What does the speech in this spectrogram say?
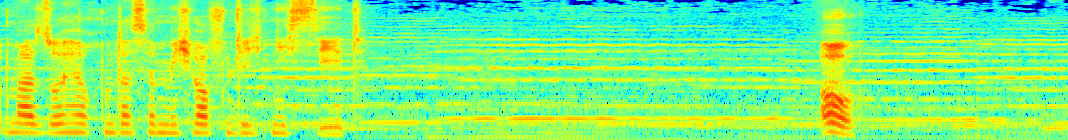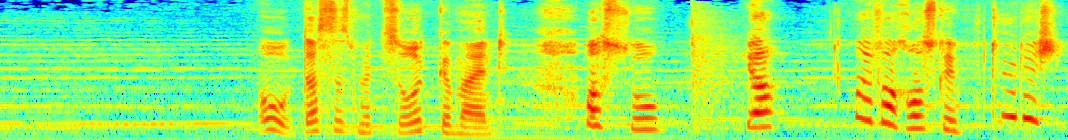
immer so herum, dass er mich hoffentlich nicht sieht. Oh. Oh, das ist mit zurück gemeint. Ach so. Ja, einfach rausgehen. Natürlich.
